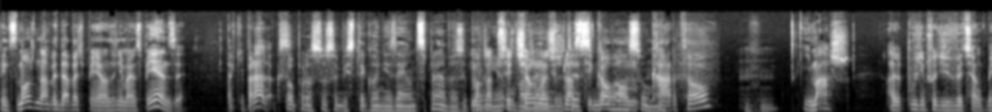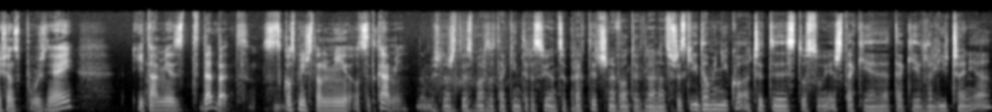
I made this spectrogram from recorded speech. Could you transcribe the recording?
więc można wydawać pieniądze nie mając pieniędzy. Taki paradoks. Po prostu sobie z tego nie zdając sprawy zupełnie. Można przeciągnąć uważając, plastikową kartą i masz, ale później przychodzi wyciąg miesiąc później i tam jest debet z kosmicznymi odsetkami. No myślę, że to jest bardzo taki interesujący, praktyczny wątek dla nas wszystkich. Dominiku, a czy ty stosujesz takie, takie wyliczenia?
